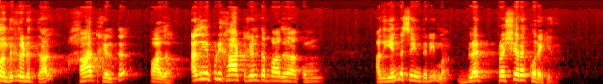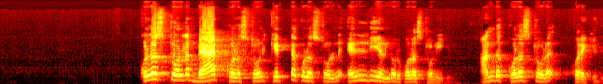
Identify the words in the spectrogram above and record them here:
மந்த்துக்கு எடுத்தால் ஹார்ட் ஹெல்த்தை பாதுகாக்கும். அது எப்படி ஹார்ட் ஹெல்த்தை பாதுகாக்கும்? அது என்ன செய்யும் தெரியுமா? பிளட் ப்ரெஷரை குறைக்குது. கொலஸ்ட்ரால்ல பேட் கொலஸ்ட்ரால் கெட்ட கொலஸ்ட்ரால்னு எல்டிஎல்னு ஒரு கொலஸ்ட்ரால் இருக்குது அந்த கொலஸ்ட்ரோலை குறைக்குது.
